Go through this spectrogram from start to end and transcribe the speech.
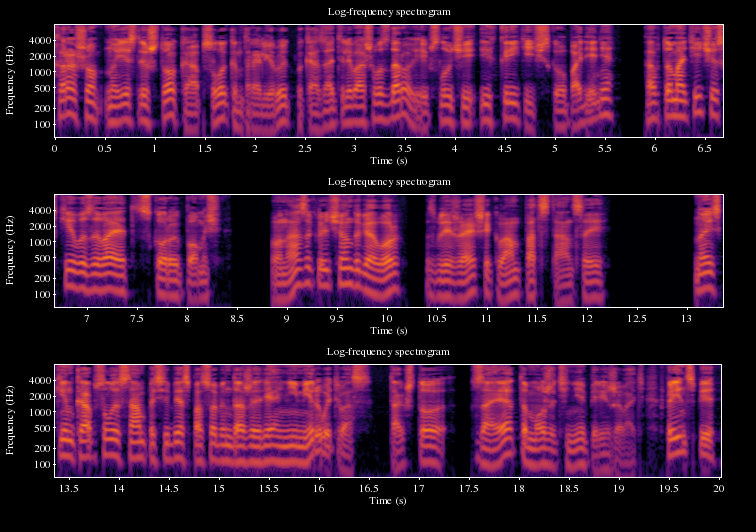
Хорошо, но если что, капсула контролирует показатели вашего здоровья, и в случае их критического падения автоматически вызывает скорую помощь. У нас заключен договор с ближайшей к вам подстанцией. Но и скин капсулы сам по себе способен даже реанимировать вас, так что за это можете не переживать. В принципе,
